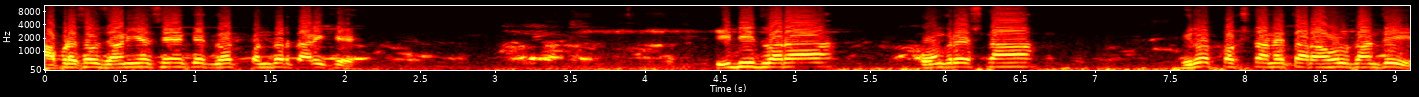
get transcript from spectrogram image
આપણે સૌ જાણીએ છીએ કે ગત પંદર તારીખે ઈડી દ્વારા કોંગ્રેસના વિરોધ પક્ષના નેતા રાહુલ ગાંધી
